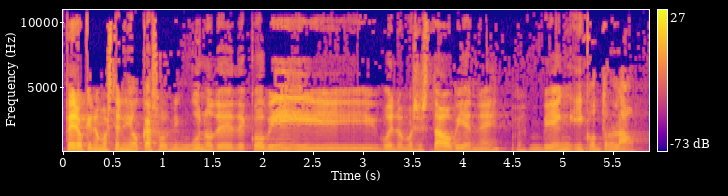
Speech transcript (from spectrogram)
pero que no hemos tenido casos ninguno de, COVID y bueno, hemos estado bien, ¿eh? bien y controlado.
